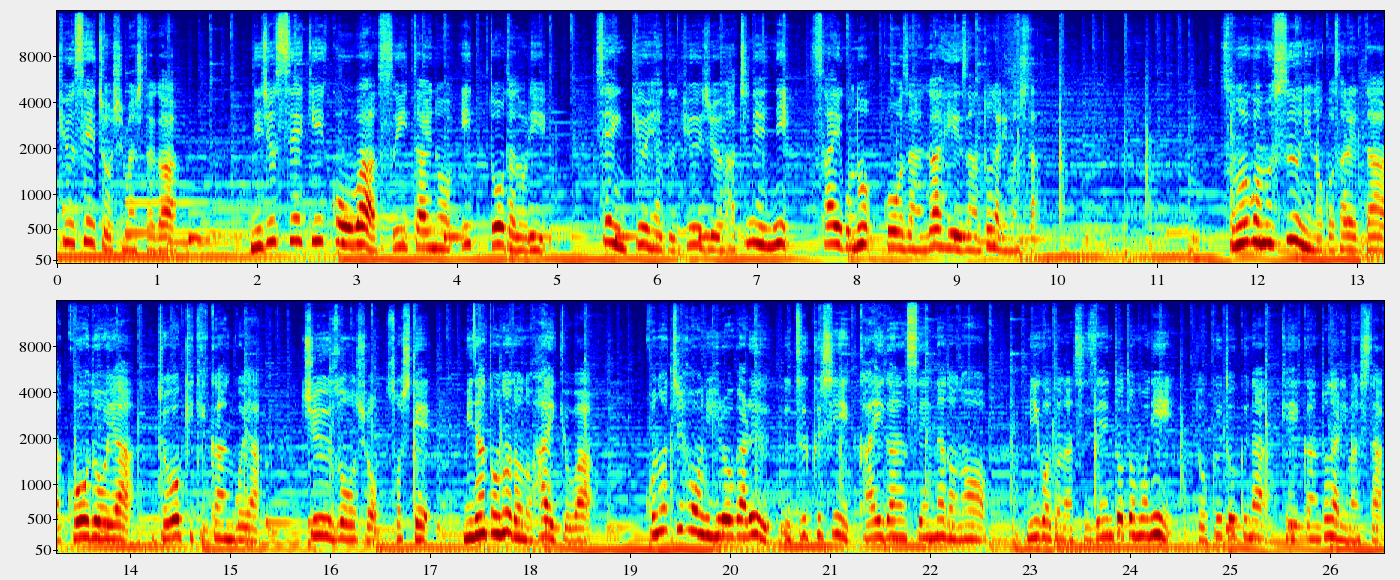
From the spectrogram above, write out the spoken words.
急成長しましたが20世紀以降は衰退の一途をたどり1998年に最後の鉱山が閉山となりました。その後無数に残された坑道や蒸気機関小屋鋳造所そして港などの廃墟はこの地方に広がる美しい海岸線などの見事な自然とともに独特な景観となりました。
